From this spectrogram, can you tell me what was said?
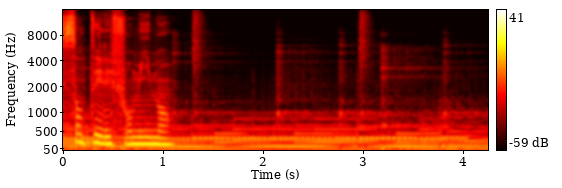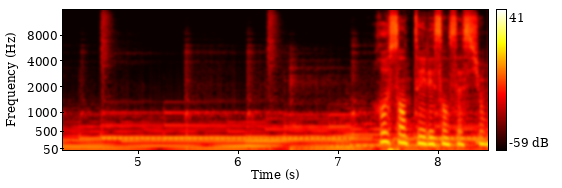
Sentez les fourmillements. Ressentez les sensations.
